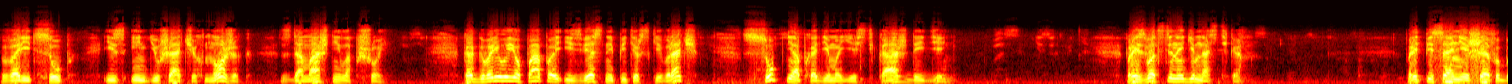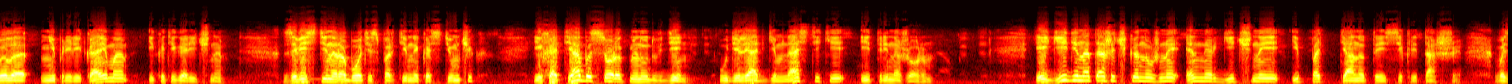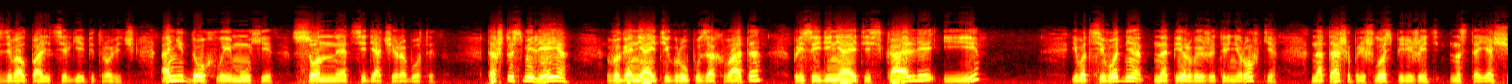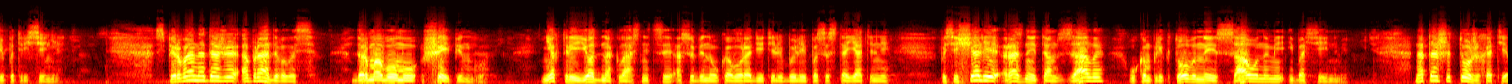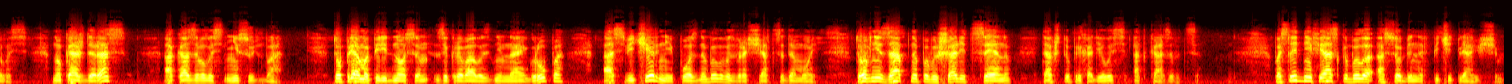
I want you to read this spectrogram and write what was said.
варить суп из индюшачьих ножек с домашней лапшой. Как говорил ее папа, известный питерский врач, Суп необходимо есть каждый день. Производственная гимнастика. Предписание шефа было непререкаемо и категорично. Завести на работе спортивный костюмчик и хотя бы 40 минут в день уделять гимнастике и тренажерам. Эгиде Наташечка нужны энергичные и подтянутые секретарши, воздевал палец Сергей Петрович, а не дохлые мухи, сонные от сидячей работы. Так что смелее выгоняйте группу захвата, присоединяйтесь к Алле и И вот сегодня на первой же тренировке Наташе пришлось пережить настоящее потрясение. Сперва она даже обрадовалась дармовому шейпингу. Некоторые ее одноклассницы, особенно у кого родители были посостоятельнее, посещали разные там залы, укомплектованные саунами и бассейнами. Наташе тоже хотелось, но каждый раз оказывалась не судьба. То прямо перед носом закрывалась дневная группа, а с вечерней поздно было возвращаться домой. То внезапно повышали цену, так что приходилось отказываться. Последнее фиаско было особенно впечатляющим.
